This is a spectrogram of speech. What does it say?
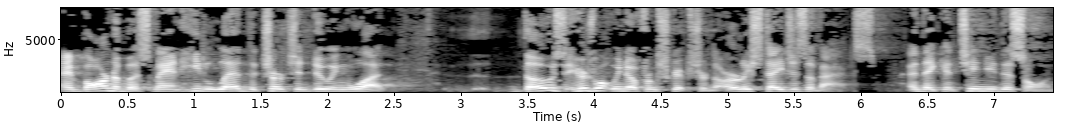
And Barnabas, man, he led the church in doing what? Those, here's what we know from Scripture in the early stages of Acts, and they continue this on.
